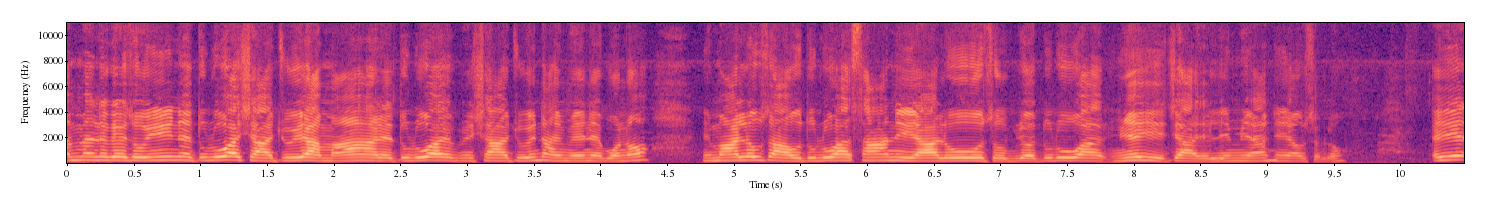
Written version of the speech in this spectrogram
အမှန်တကယ်ဆိုရင်ねသူတို့ကရှာကျွေးရမှာတဲ့သူတို့ကမရှာကျွေးနိုင်မဲနဲ့ပေါ့နော်ညီမလှုပ်စာကိုသူတို့ကစားနေရလို့ဆိုပြီးတော့သူတို့ကမျက်ရည်ကျတယ်လင်းများနှစ်ယောက်စလုံးအရင်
